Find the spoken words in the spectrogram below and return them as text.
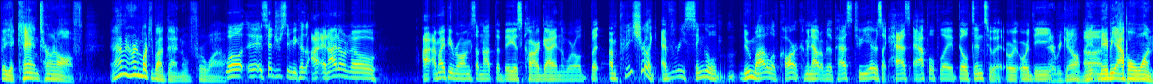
that you can't turn off. And I haven't heard much about that in, for a while. Well, it's interesting because I and I don't know. I, I might be wrong because I'm not the biggest car guy in the world, but I'm pretty sure like every single new model of car coming out over the past two years like has Apple Play built into it, or or the there we go. Uh, Maybe Apple One.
